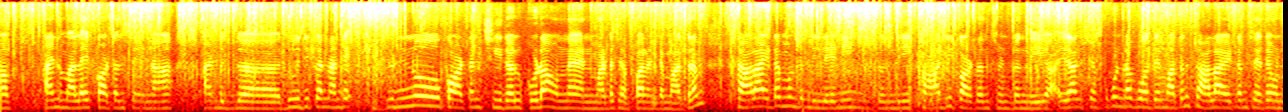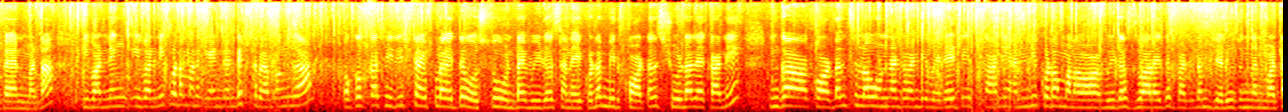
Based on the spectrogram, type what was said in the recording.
అండ్ మలై కాటన్స్ అయినా అండ్ దూదికన్ అంటే జున్ను కాటన్ చీరలు కూడా ఉన్నాయన్నమాట చెప్పాలంటే మాత్రం. చాలా ఐటమ్ ఉంటుంది. లెనిన్ ఉంటుంది ఖాదీ కాటన్స్ ఉంటుంది. ఇలా చెప్పుకుంటా పోతే మాత్రం చాలా ఐటమ్స్ అయితే ఉంటాయన్నమాట. ఇవన్నీ ఇవన్నీ కూడా మనకి ఏంటంటే క్రమంగా ఒక్కొక్క సిరీస్ టైప్లో అయితే వస్తూ ఉంటాయి వీడియోస్ అనేవి కూడా. మీరు కాటన్స్ చూడాలే కానీ ఇంకా కాటన్స్లో ఉన్నటువంటి వెరైటీస్ కానీ అన్నీ కూడా మన వీడియోస్ ద్వారా అయితే పెట్టడం జరుగుతుందనమాట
